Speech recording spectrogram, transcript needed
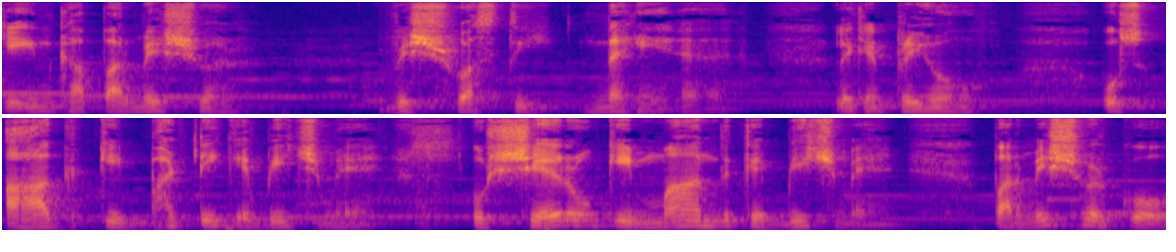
कि इनका परमेश्वर विश्वस्ती नहीं है। लेकिन प्रियो, उस आग की भट्टी के बीच में, उस शेरों की मांद के बीच में परमेश्वर को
